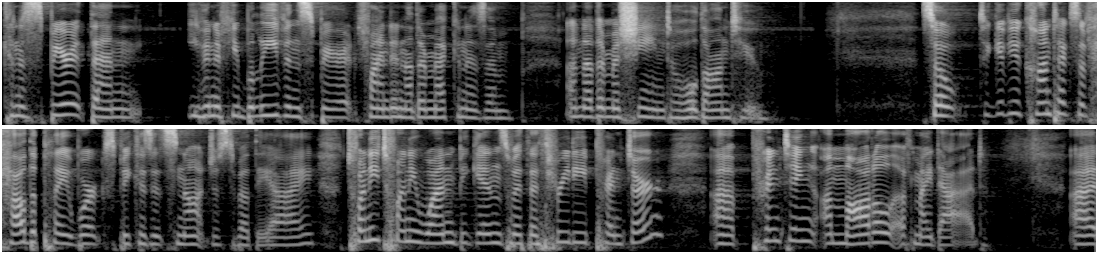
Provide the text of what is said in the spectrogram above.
Can a spirit then, even if you believe in spirit, find another mechanism, another machine to hold on to? So, to give you context of how the play works, because it's not just about the eye, 2021 begins with a 3D printer uh, printing a model of my dad. Uh,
